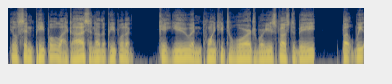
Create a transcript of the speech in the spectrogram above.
He'll send people like us and other people to get you and point you towards where you're supposed to be. But we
